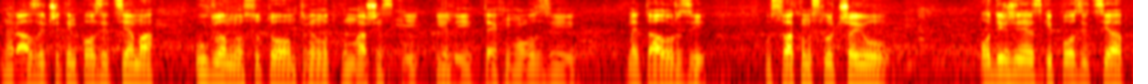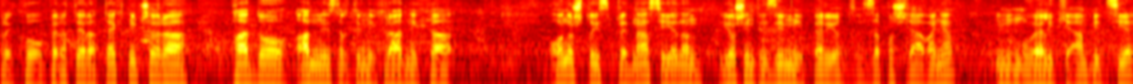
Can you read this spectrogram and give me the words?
na različitim pozicijama. Uglavnom su to u ovom trenutku mašinski ili tehnolozi, metalurzi. U svakom slučaju od inženjerskih pozicija preko operatera tehničara pa do administrativnih radnika. Ono što ispred nas je jedan još intenzivniji period zapošljavanja. Imamo velike ambicije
